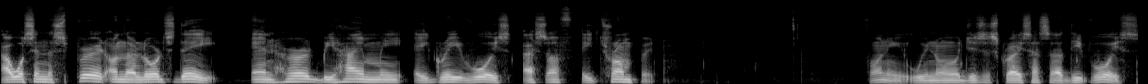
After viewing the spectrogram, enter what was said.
I was in the Spirit on the Lord's day and heard behind me a great voice as of a trumpet. Funny, we know Jesus Christ has a deep voice.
